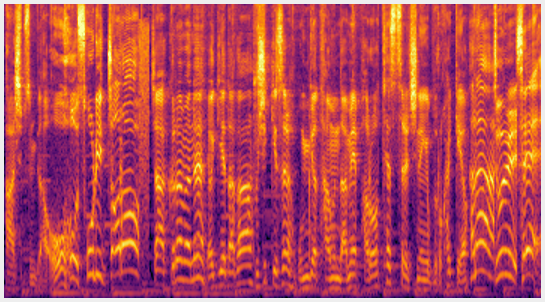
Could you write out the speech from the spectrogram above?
아쉽습니다. 오 소리 쩔어. 자 그러면은 여기에다가 부식깃을 옮겨 담은 다음에 바로 테스트를 진행해 보도록 할게요. 하나 둘 셋.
